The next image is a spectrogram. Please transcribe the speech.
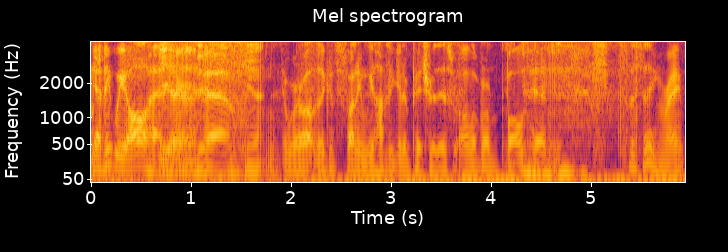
yeah, I think we all had yeah, hair. Yeah, yeah. We're all, like, it's funny. We'll have to get a picture of this with all of our bald heads. it's the thing, right?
